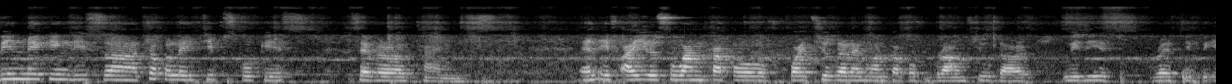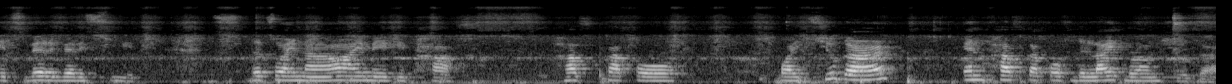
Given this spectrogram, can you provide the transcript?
Been making these uh, chocolate chips cookies several times. And if I use one cup of white sugar and one cup of brown sugar with this recipe, it's very, very sweet. That's why now I make it half. Half cup of white sugar and half cup of the light brown sugar.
